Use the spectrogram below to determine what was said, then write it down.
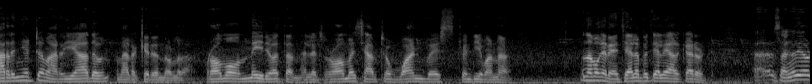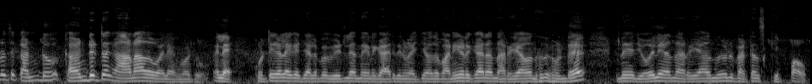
അറിഞ്ഞിട്ടും അറിയാതെ നടക്കരുതെന്നുള്ളതാണ്. റോമ ഒന്ന് ഇരുപത്തൊന്ന് അല്ലെ? റോമ chapter one verse twenty one ആണ്. അപ്പം നമുക്കറിയാം ചിലപ്പോൾ ചില ആൾക്കാരുണ്ട്. സംഗതി അവിടെ വെച്ച് കണ്ടു കണ്ടിട്ടും കാണാതെ പോലെ അങ്ങോട്ട് പോകും അല്ലേ? കുട്ടികളെയൊക്കെ ചിലപ്പോൾ വീട്ടിൽ എന്തെങ്കിലും കാര്യത്തിന് വിളിക്കും അത് പണിയെടുക്കാനെന്ന് അറിയാവുന്നത് കൊണ്ട് എന്തെങ്കിലും ജോലിയാണെന്ന് അറിയാവുന്നത് കൊണ്ട് പെട്ടെന്ന് സ്കിപ്പാവും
